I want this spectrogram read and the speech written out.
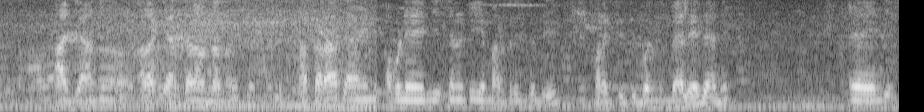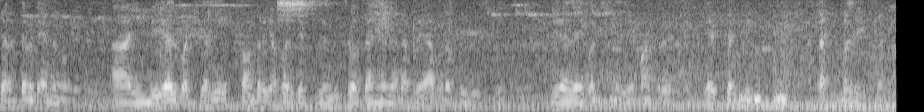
ఆ ధ్యానం అలా చేస్తానే ఉన్నాను. ఆ తర్వాత ఆయన అప్పుడు నేను ఏం చేశానంటే ఈ మంత్రించింది మనకు సిద్ధి పొందిందా లేదా అని. ఏం చేశానంటే నేను ఈ మిరియాలు పట్టుకెళ్ళి తొందరగా పరిగెత్తుకుని వెళ్ళి చూద్దాం కదా అని అప్పుడు యాభై డబ్బులు తీసుకుని మిరియాలు పట్టుకెళ్ళి మంత్రం వేస్తాను. వేసరికి టక్ మళ్ళీ ఇస్తాను.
